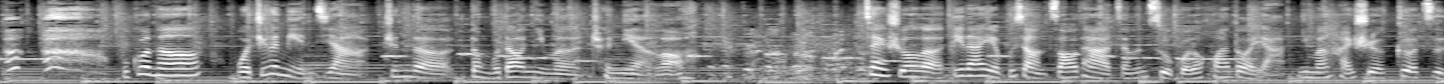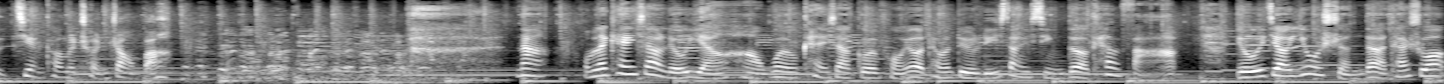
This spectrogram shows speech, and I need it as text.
不过呢，我这个年纪啊，真的等不到你们成年了。再说了，滴答也不想糟蹋咱们祖国的花朵呀，你们还是各自健康的成长吧。那我们来看一下留言哈，问看一下各位朋友他们对理想型的看法。有位叫佑神的，他说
